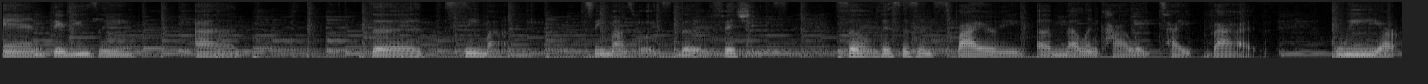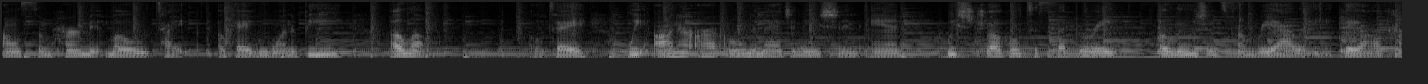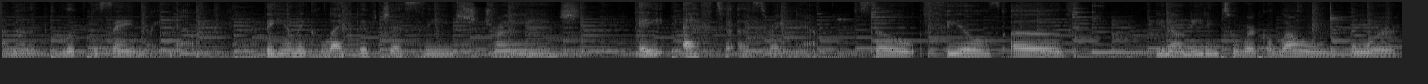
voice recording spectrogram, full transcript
And they're using uh, the Sema, Sema's voice, the fishes. So, this is inspiring a melancholic type vibe. We are on some hermit mode type, okay? We want to be alone, okay? We honor our own imagination and we struggle to separate illusions from reality. They all kind of look the same right now. The human collective just seems strange AF to us right now. So, feels of, you know, needing to work alone or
